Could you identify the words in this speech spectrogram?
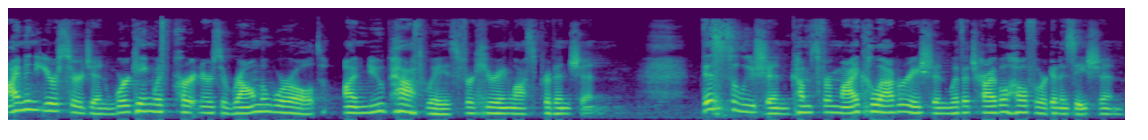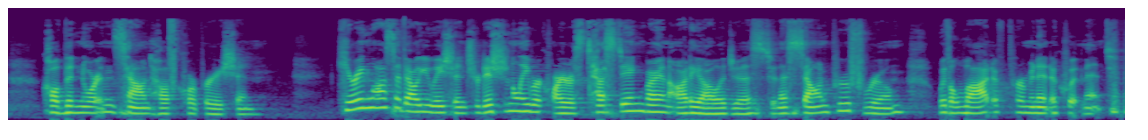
I'm an ear surgeon working with partners around the world on new pathways for hearing loss prevention. This solution comes from my collaboration with a tribal health organization called the Norton Sound Health Corporation. Hearing loss evaluation traditionally requires testing by an audiologist in a soundproof room with a lot of permanent equipment.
